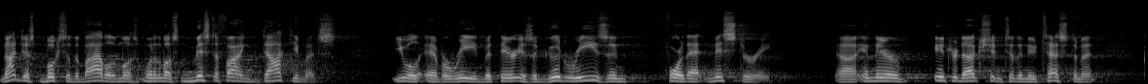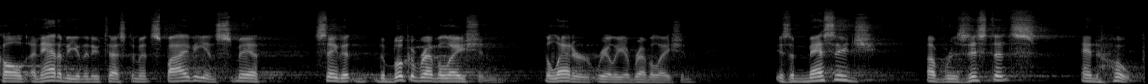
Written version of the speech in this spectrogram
not just books of the Bible, most, one of the most mystifying documents you will ever read, but there is a good reason for that mystery. Uh, in their introduction to the New Testament, called Anatomy of the New Testament, Spivey and Smith say that the book of Revelation, the letter really of Revelation, is a message of resistance and hope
